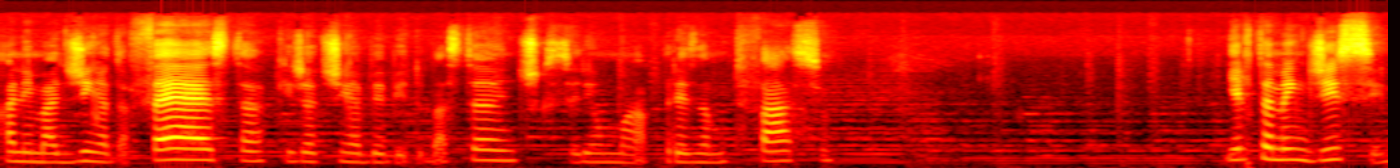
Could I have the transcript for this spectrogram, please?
animadinha da festa, que já tinha bebido bastante, que seria uma presa muito fácil. E ele também disse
